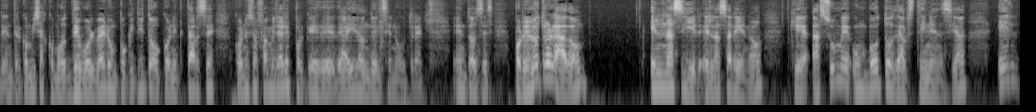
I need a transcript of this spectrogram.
entre comillas, como devolver un poquitito o conectarse con esos familiares porque es de, ahí donde él se nutre. Entonces, por el otro lado, el nazir, el nazareno, que asume un voto de abstinencia, él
